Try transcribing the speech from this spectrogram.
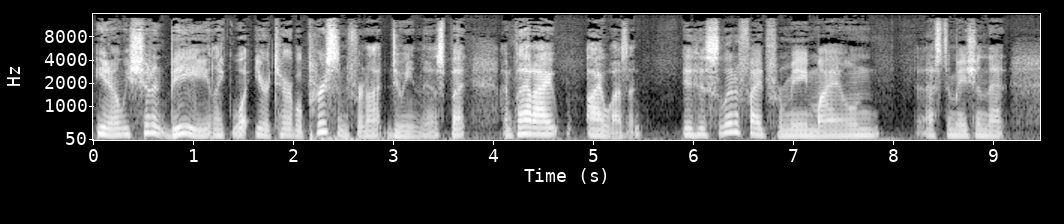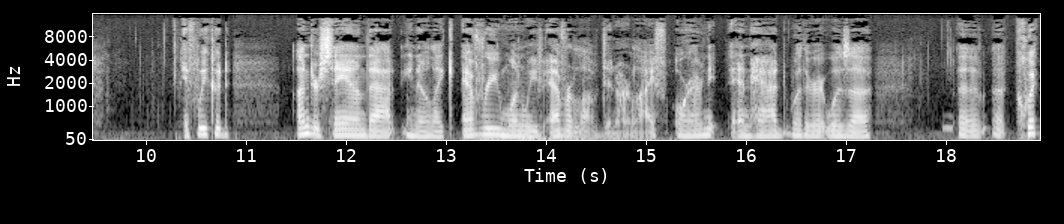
you know, we shouldn't be like, what you're a terrible person for not doing this. But I'm glad I I wasn't. It has solidified for me my own estimation that if we could understand that you know like everyone we've ever loved in our life or any, and had whether it was a, a a quick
